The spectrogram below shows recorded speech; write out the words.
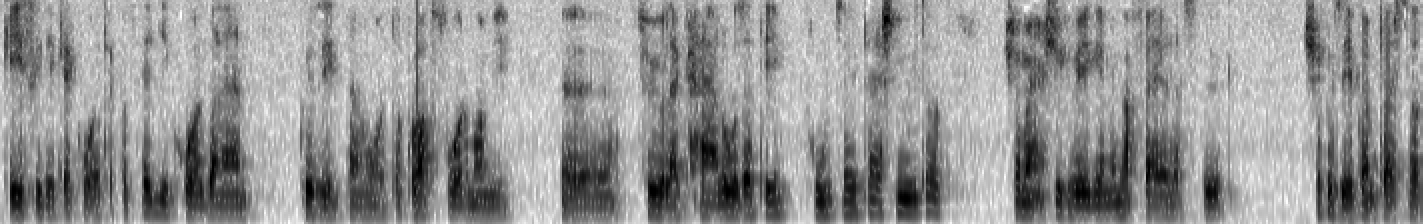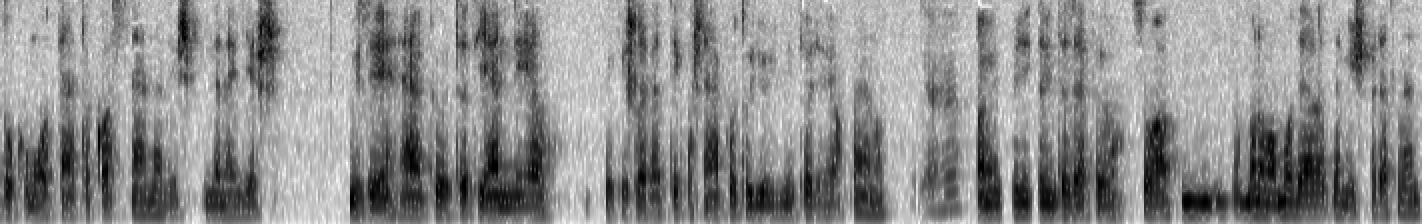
Készülékek voltak az egyik oldalán, középen volt a platform, ami főleg hálózati funkcionalitást nyújtott, és a másik végén meg a fejlesztők. És a középen persze a dokumot a kasszánál, és minden egyes üzé elköltött jennél ők is levették a sápot, úgy, úgy mint hogy a japánok. Uh-huh. Amit, mint, mint az Apple. Szóval mondom, a modell az nem ismeretlen,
